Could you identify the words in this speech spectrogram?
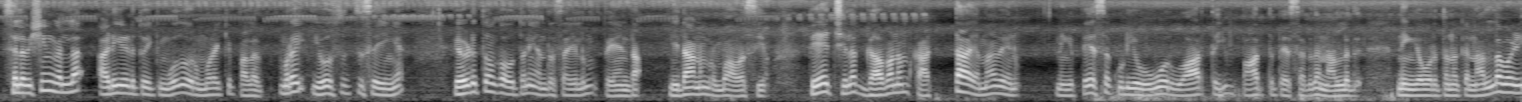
சில விஷயங்களில் அடி எடுத்து வைக்கும்போது ஒரு முறைக்கு பல முறை யோசித்து செய்யுங்க. எடுத்தோம் கவுத்தனும் எந்த செயலும் வேண்டாம். நிதானம் ரொம்ப அவசியம். பேச்சில் கவனம் கட்டாயமாக வேணும். நீங்கள் பேசக்கூடிய ஒவ்வொரு வார்த்தையும் பார்த்து பேசுகிறது நல்லது. நீங்கள் ஒருத்தனுக்கு நல்ல வழி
